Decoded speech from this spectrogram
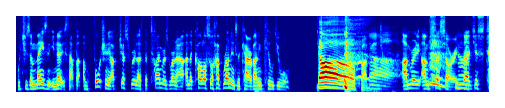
Which is amazing that you noticed that, but unfortunately I've just realised the timer has run out and the Coalossal have run into the caravan and killed you all. Oh, fun. Ah. I'm really I'm so sorry. No. That just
